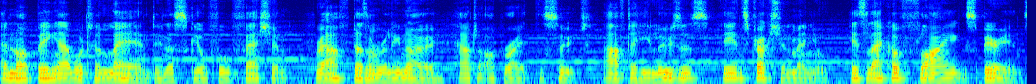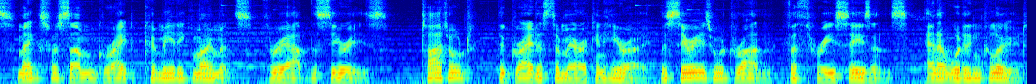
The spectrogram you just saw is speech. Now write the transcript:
and not being able to land in a skillful fashion. Ralph doesn't really know how to operate the suit after he loses the instruction manual. His lack of flying experience makes for some great comedic moments throughout the series. Titled the Greatest American Hero. The series would run for three seasons, and it would include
